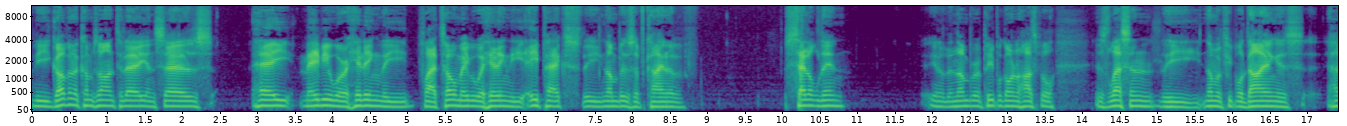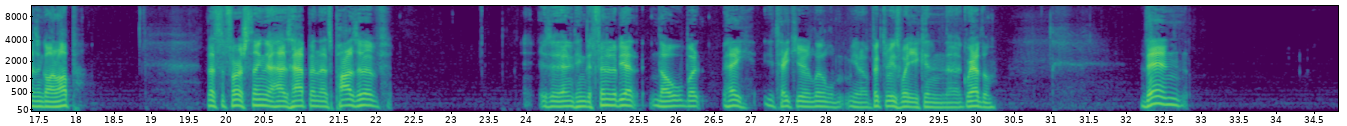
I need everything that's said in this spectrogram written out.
the governor comes on today and says, hey, maybe we're hitting the plateau, maybe we're hitting the apex, the numbers have kind of settled in. You know, the number of people going to the hospital is lessened, the number of people dying is hasn't gone up. That's the first thing that has happened that's positive. Is it anything definitive yet? No, but hey, you take your little, you know, victories where you can uh, grab them. Then,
